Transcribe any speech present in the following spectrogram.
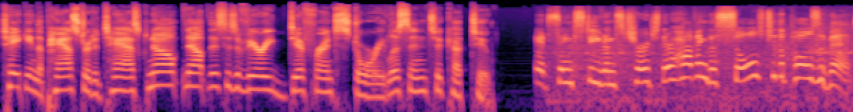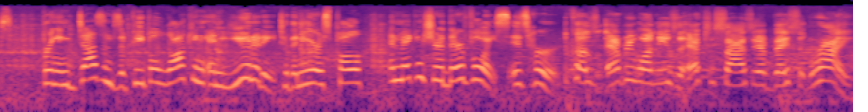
taking the pastor to task. No, no, this is a very different story. Listen to cut two. At St. Stephen's Church, they're having the Souls to the Polls event, bringing dozens of people walking in unity to the nearest poll and making sure their voice is heard. Because everyone needs to exercise their basic right.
